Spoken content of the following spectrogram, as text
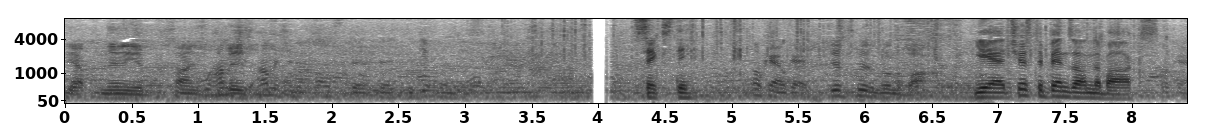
Yep. And then he assigns Well, how much? How much did it cost to, to, to get one of these? 60. Okay, okay, Just depends on the box. Yeah, it just depends on the box. okay.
